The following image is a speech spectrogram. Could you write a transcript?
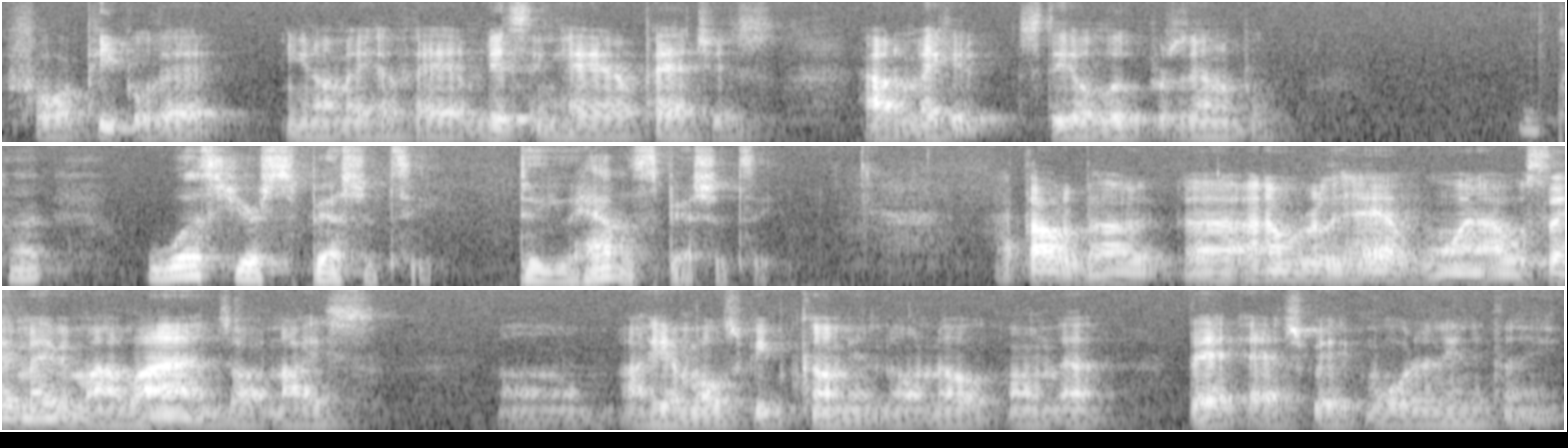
for people that you know may have had missing hair patches, how to make it still look presentable. Okay, what's your specialty? Do you have a specialty? I thought about it. Uh, I don't really have one. I would say maybe my lines are nice. Um, I hear most people comment on on that that aspect more than anything.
